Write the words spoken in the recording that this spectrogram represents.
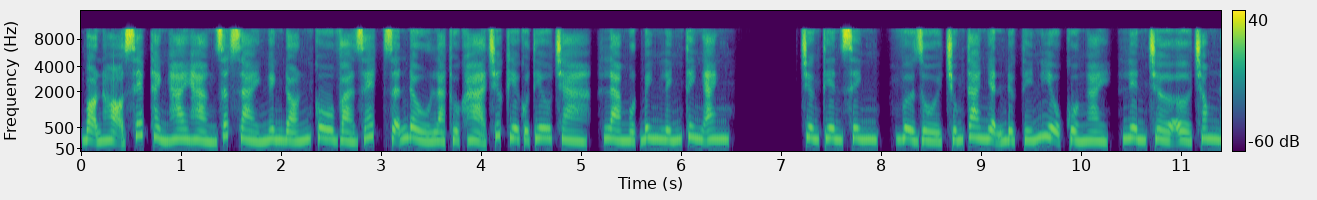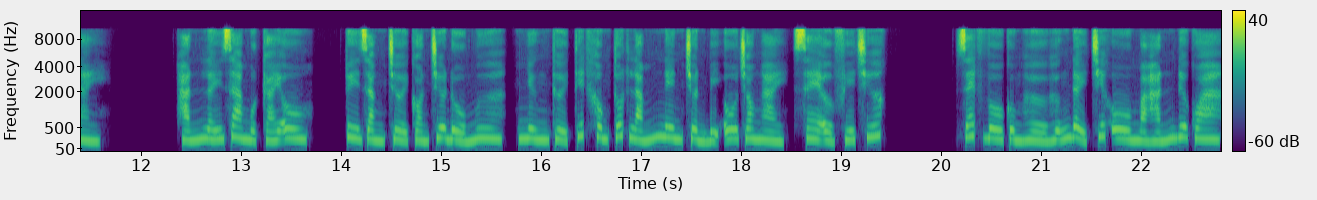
Bọn họ xếp thành hai hàng rất dài nghênh đón cô và Z dẫn đầu là thuộc hạ trước kia của tiêu trà, là một binh lính tinh anh. Trương tiên sinh, vừa rồi chúng ta nhận được tín hiệu của ngài, liền chờ ở trong này. Hắn lấy ra một cái ô. Tuy rằng trời còn chưa đổ mưa, nhưng thời tiết không tốt lắm nên chuẩn bị ô cho ngài, xe ở phía trước. Z vô cùng hờ hững đẩy chiếc ô mà hắn đưa qua,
